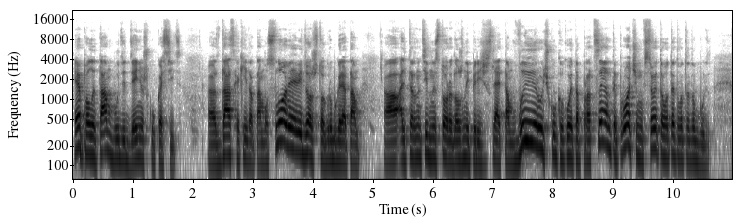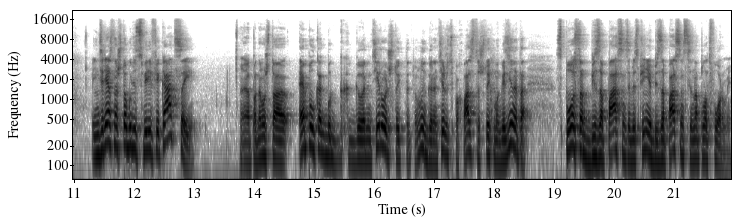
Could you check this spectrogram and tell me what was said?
Apple и там будет денежку косить. Э, даст какие-то там условия, ведет, что, грубо говоря, там а, альтернативные сторы должны перечислять там выручку, какой-то процент и прочим, и все это вот это вот это будет. Интересно, что будет с верификацией, э, потому что Apple как бы гарантирует, что их, ну гарантирует, похвастаться, что их магазин это способ безопасности, обеспечения безопасности на платформе.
